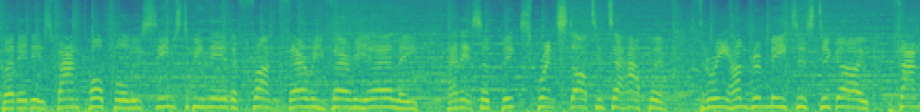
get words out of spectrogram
But it is Van Poppel who seems to be near the front very, very early. And it's a big sprint starting to happen. 300 metres to go. Van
